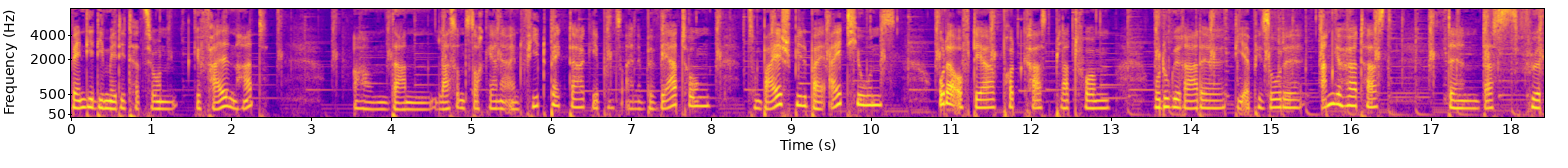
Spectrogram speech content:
Wenn dir die Meditation gefallen hat, ähm, dann lass uns doch gerne ein Feedback da, gib uns eine Bewertung, zum Beispiel bei iTunes oder auf der Podcast-Plattform, wo du gerade die Episode angehört hast. Denn das führt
